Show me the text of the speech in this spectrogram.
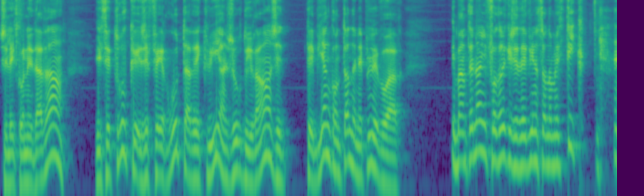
Je les connais d'avant. Il se trouve que j'ai fait route avec lui un jour durant. J'étais bien content de ne plus le voir. Et maintenant, il faudrait que je devienne son domestique.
